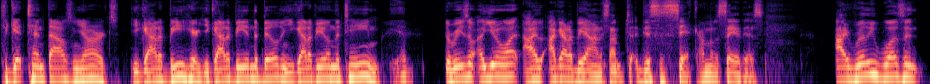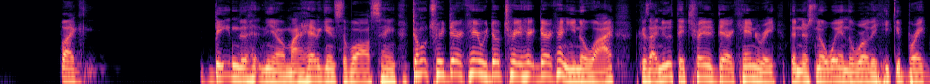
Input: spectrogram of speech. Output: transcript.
To get 10,000 yards, you got to be here. You got to be in the building. You got to be on the team. Yep. The reason, you know what? I, I got to be honest. I'm, this is sick. I'm going to say this. I really wasn't like beating the, you know, my head against the wall saying, don't trade Derrick Henry. Don't trade Derrick Henry. You know why? Because I knew if they traded Derrick Henry, then there's no way in the world that he could break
